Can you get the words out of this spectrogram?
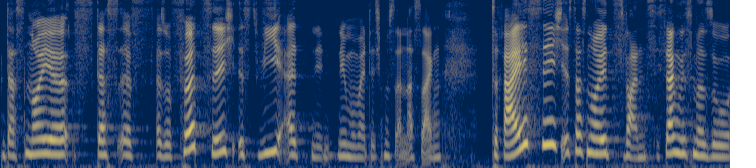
das neue, das, äh, also 40 ist wie, nee, nee, Moment, ich muss anders sagen. 30 ist das neue 20, sagen wir es mal so.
